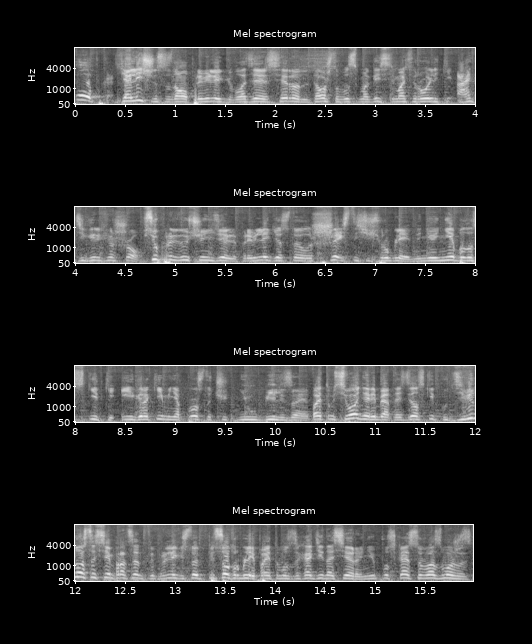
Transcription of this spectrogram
опка. Я лично создал привилегию владельца сервера для того, чтобы вы смогли снимать ролики анти-грифер шоу. Всю предыдущую неделю привилегия стоила 6000 рублей, на нее не было скидки, и игроки меня просто чуть не убили за это. Поэтому сегодня, ребята, я сделал скидку 97%, и привилегия стоит 500 рублей, поэтому заходи на сервер, не упускай свою возможность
